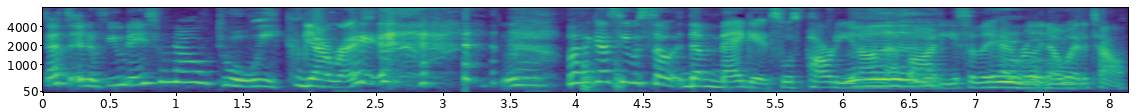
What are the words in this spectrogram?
that's in a few days from now to a week. Yeah, right. but I guess he was so the maggots was partying on that body, so they had really no way to tell.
